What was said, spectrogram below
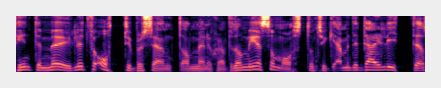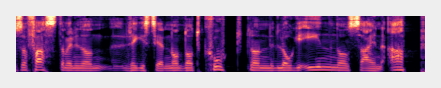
det är inte möjligt för 80% av människorna, för de är som oss, de tycker att ja, men det där är lite, och så fastnar man i någon registrering, något, något kort, någon login, någon sign-up.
